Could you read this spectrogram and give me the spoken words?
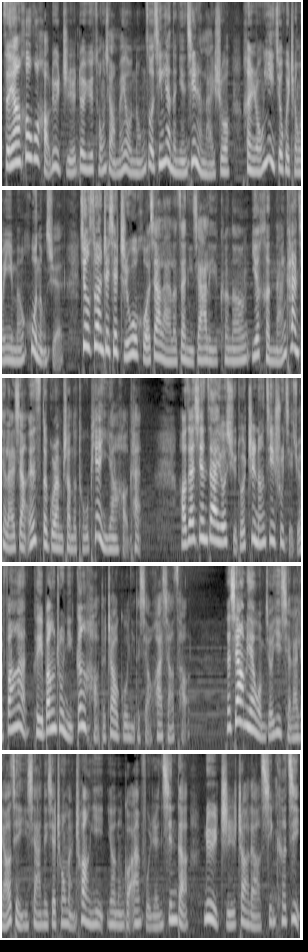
怎样呵护好绿植，对于从小没有农作经验的年轻人来说，很容易就会成为一门糊弄学。就算这些植物活下来了，在你家里可能也很难看起来像 Instagram 上的图片一样好看。好在现在有许多智能技术解决方案，可以帮助你更好的照顾你的小花小草。那下面我们就一起来了解一下那些充满创意又能够安抚人心的绿植照料新科技。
